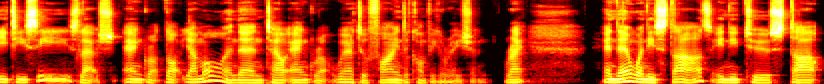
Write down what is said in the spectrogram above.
etc slash ngrok.yaml and then tell ngrok where to find the configuration, right? And then when it starts, it need to start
